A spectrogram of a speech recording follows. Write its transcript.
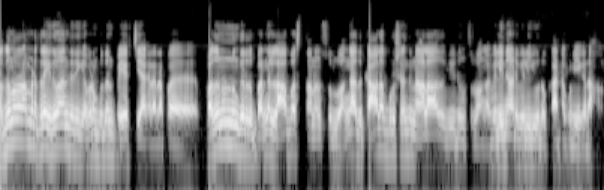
பதினோராம் இடத்துல இருபதாம் தேதிக்கு அப்புறம் புதன் பயிற்சி ஆகிறார். அப்ப பதினொன்னுங்கிறது பாருங்க லாபஸ்தானம் சொல்லுவாங்க. அது காலபுருஷனுக்கு நாலாவது வீடுன்னு சொல்லுவாங்க. வெளிநாடு வெளியூர் காட்டக்கூடிய கிரகம்.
